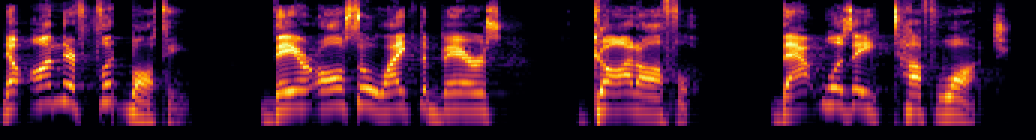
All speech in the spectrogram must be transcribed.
Now, on their football team, they are also like the Bears, god awful. That was a tough watch.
